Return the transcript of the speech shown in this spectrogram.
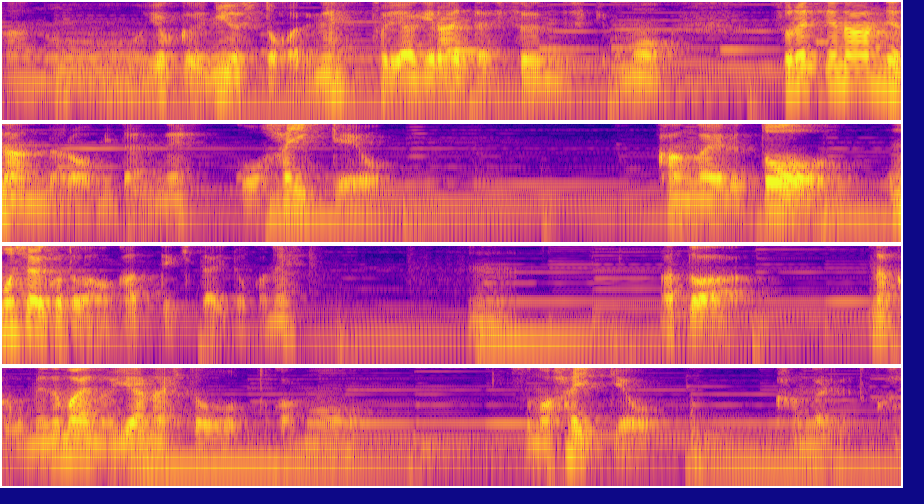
あのーよくニュースとかでね、取り上げられたりするんですけども、それってなんでなんだろうみたいなね、こう背景を考えると、面白いことが分かってきたりとかね。うん。あとは、なんかこう目の前の嫌な人とかも、その背景を考えるとか。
